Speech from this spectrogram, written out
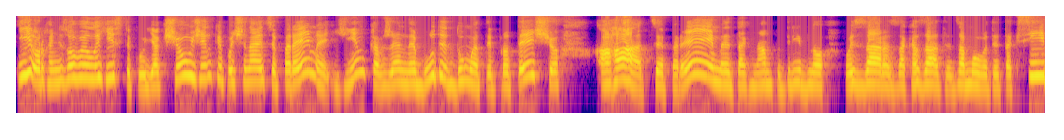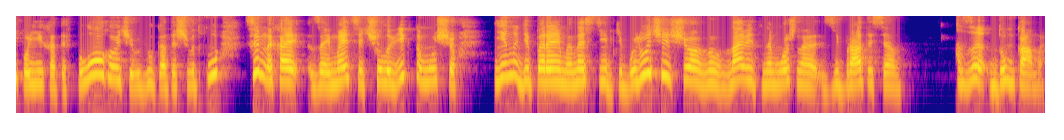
І організовує логістику. Якщо у жінки починаються перейми, жінка вже не буде думати про те, що ага, це перейми, так нам потрібно ось зараз заказати, замовити таксі, поїхати в пологову чи викликати швидку. Цим нехай займеться чоловік, тому що іноді перейми настільки болючі, що ну навіть не можна зібратися. З думками,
